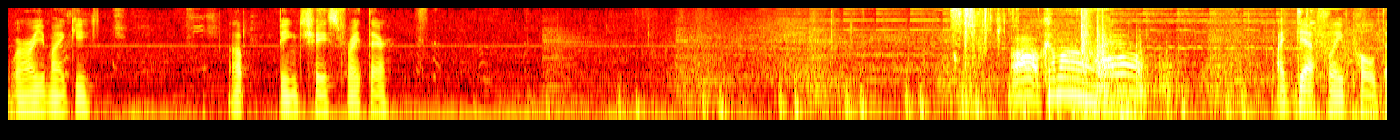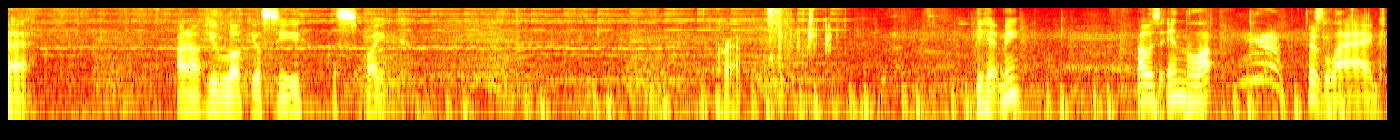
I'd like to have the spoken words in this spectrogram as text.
Where are you, Mikey? Up, being chased right there. Oh, come on! Oh. I definitely pulled that. I know, if you look, you'll see the spike. Crap. He hit me? I was in the lot. There's lag.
